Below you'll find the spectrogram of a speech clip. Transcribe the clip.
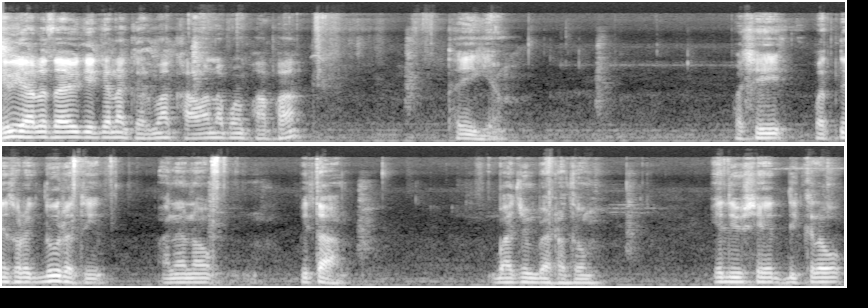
એવી હાલત આવી ગઈ કે એના ઘરમાં ખાવાના પણ ફાંફા થઈ ગયા. પછી પત્ની થોડીક દૂર હતી અને એનો પિતા બાજુમાં બેઠો હતો. એ દિવસે દીકરો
